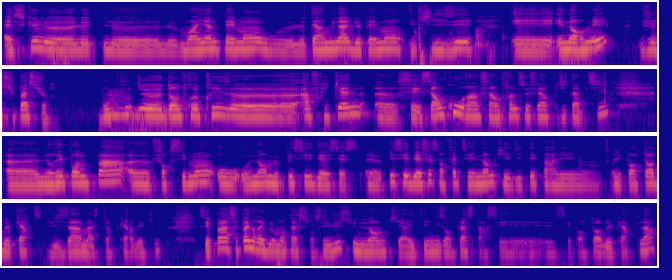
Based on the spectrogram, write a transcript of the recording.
Est-ce que le, moyen de paiement ou le terminal de paiement utilisé est, est normé Je suis pas sûre. Beaucoup mmh. d'entreprises euh, africaines, euh, c'est en cours, hein, c'est en train de se faire petit à petit, euh, ne répondent pas forcément aux, aux, normes PCI DSS. PCI DSS, en fait, c'est une norme qui est éditée par les, les porteurs de cartes Visa, Mastercard et tout. C'est pas c'est pas une réglementation, c'est juste une norme qui a été mise en place par ces, ces porteurs de cartes là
